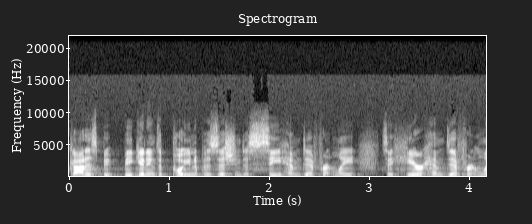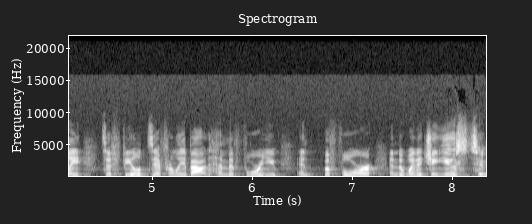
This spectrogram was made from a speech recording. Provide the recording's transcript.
God is be- beginning to put you in a position to see him differently, to hear him differently, to feel differently about him before you and before in the way that you used to.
